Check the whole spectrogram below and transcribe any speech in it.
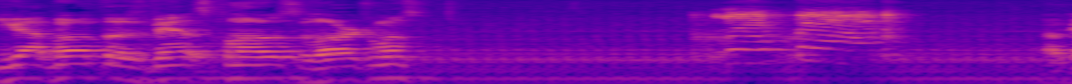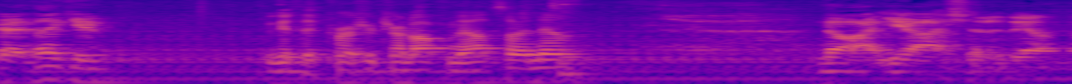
You got both those vents closed, the large ones? Okay, thank you. We get the pressure turned off from the outside now? No, I, yeah, I shut it down.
